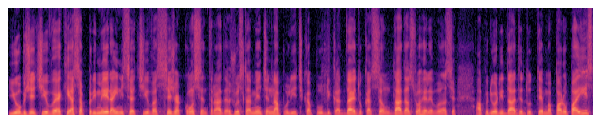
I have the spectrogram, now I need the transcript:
e o objetivo é que essa primeira iniciativa seja concentrada justamente na política pública da educação, dada a sua relevância, a prioridade do tema para o país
